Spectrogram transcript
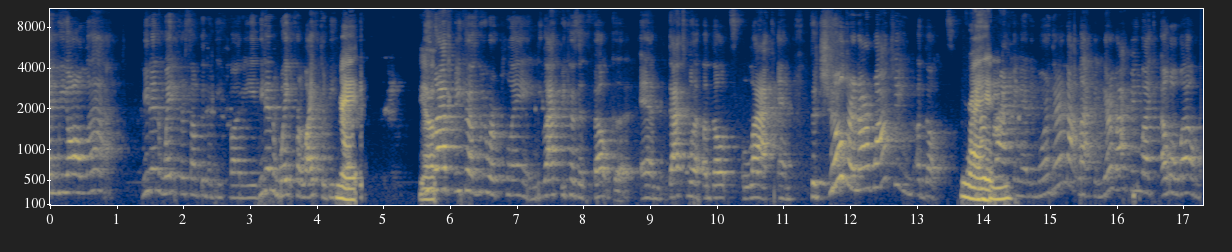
and we all laughed. We didn't wait for something to be funny. We didn't wait for life to be right. Yeah. We laughed because we were playing. We laughed because it felt good. And that's what adults lack. And the children are watching adults. Right. They're not laughing anymore. They're not laughing. They're laughing like LOL now.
